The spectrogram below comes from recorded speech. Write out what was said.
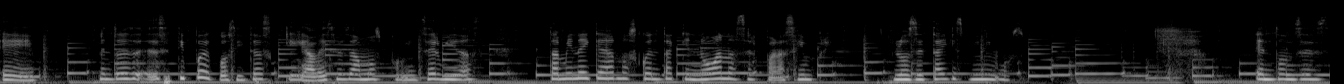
Eh, entonces, ese tipo de cositas que a veces damos por bien servidas, también hay que darnos cuenta que no van a ser para siempre. Los detalles mínimos. Entonces,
